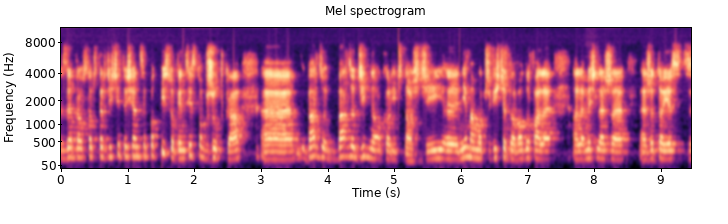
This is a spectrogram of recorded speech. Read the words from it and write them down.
zebrał 140 tysięcy podpisów, więc jest to wrzut E, bardzo, bardzo dziwne okoliczności. E, nie mam oczywiście dowodów, ale, ale myślę, że, że to jest e,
